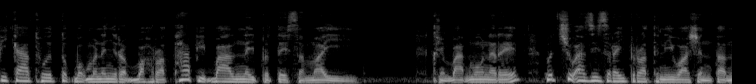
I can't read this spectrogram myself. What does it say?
ពីការធ្វើទុកបុកម្នេញរបស់រដ្ឋាភិបាលនៃប្រទេសសម័យខ្ញុំបាទមុងណារ៉េត With Chu Azisari ប្រធានាទី Washington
